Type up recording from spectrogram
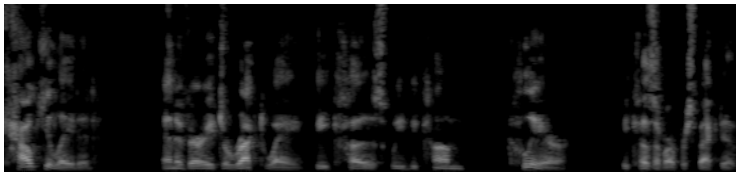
calculated and a very direct way because we become clear because of our perspective.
